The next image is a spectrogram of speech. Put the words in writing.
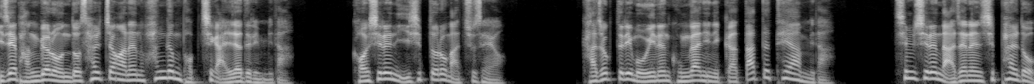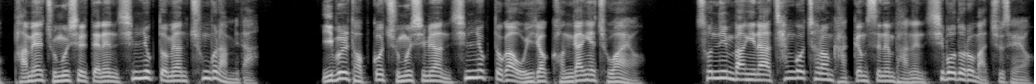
이제 방별 온도 설정하는 황금 법칙 알려드립니다. 거실은 20도로 맞추세요. 가족들이 모이는 공간이니까 따뜻해야 합니다. 침실은 낮에는 18도, 밤에 주무실 때는 16도면 충분합니다. 이불 덮고 주무시면 16도가 오히려 건강에 좋아요. 손님 방이나 창고처럼 가끔 쓰는 방은 15도로 맞추세요.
